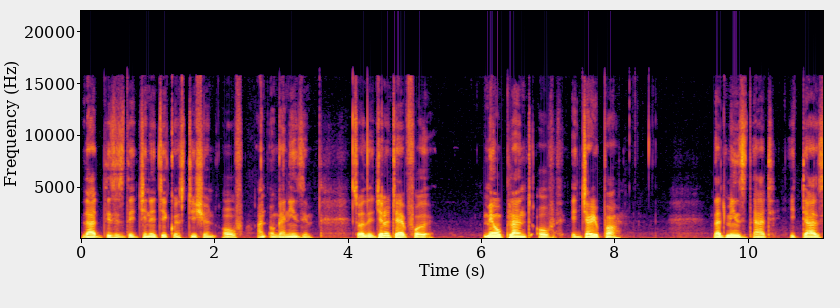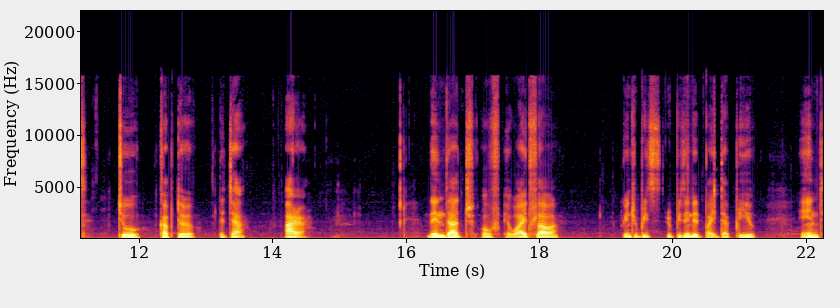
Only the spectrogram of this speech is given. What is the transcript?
that this is the genetic constitution of an organism. So the genotype for male plant of a jalapa, that means that it has two capital letter R. Then that of a white flower, going to be represented by W and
